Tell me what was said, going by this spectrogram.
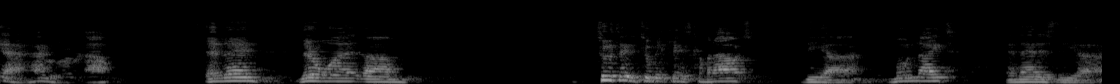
yeah, I remember now. And then there was um, two things, two big things coming out: the uh, Moon Knight, and that is the uh,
